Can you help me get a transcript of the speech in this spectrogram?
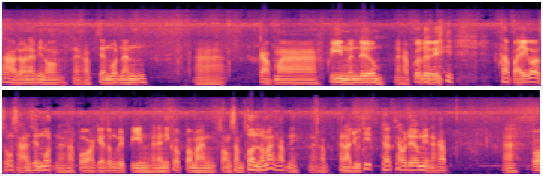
ซ่าแล้วนะพี่น้องนะครับเซียนมดนั้นอ่ากลับมาปีนเหมือนเดิมนะครับ ก็เลยถ้าไปก็สงสารเซียนมดนะครับ เพราะว่าแกต้องได้ปีนขณะนี้ก็ประมาณสองสามต้นแล้วมั้งครับนี่นะครับขนาดอยู่ที่แถวแถวเดิมนี่นะครับอะก็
